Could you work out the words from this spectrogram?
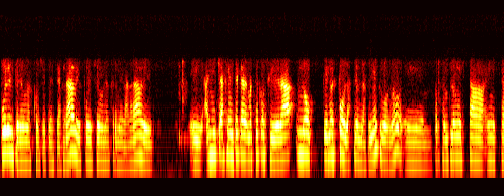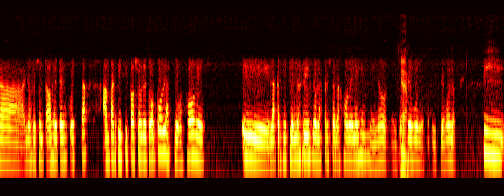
pueden tener unas consecuencias graves, puede ser una enfermedad grave, eh, hay mucha gente que además se considera no que no es población de riesgo, ¿no? Eh, por ejemplo, en esta, en esta, los resultados de esta encuesta han participado sobre todo población joven. Eh, la percepción de riesgo de las personas jóvenes es menor. Entonces, bueno, pues dice, bueno, si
